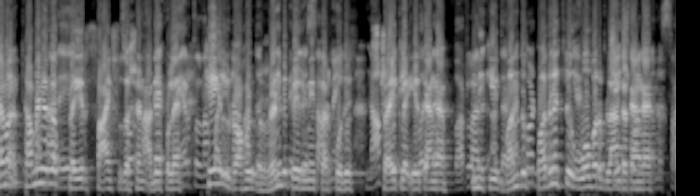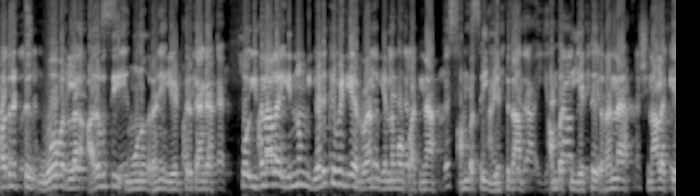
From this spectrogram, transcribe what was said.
நம்ம தமிழக பிளேயர் சாய் சுதர்ஷன் அதே போல கே எல் ராகுல் ரெண்டு பேருமே தற்போது ஸ்ட்ரைக்ல இருக்காங்க இன்னைக்கு வந்து பதினெட்டு ஓவர் விளையாண்டுருக்காங்க பதினெட்டு ஓவர்ல அறுபத்தி மூணு ரன் எடுத்திருக்காங்க சோ இதனால இன்னும் எடுக்க வேண்டிய ரன் என்னமோ பாத்தீங்கன்னா ஐம்பத்தி எட்டு தான். ஐம்பத்தி எட்டு ரன்னை நாளைக்கு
